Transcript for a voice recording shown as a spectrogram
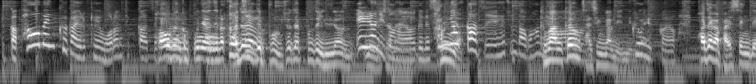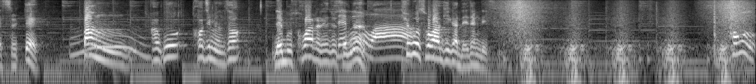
그러니까 파워뱅크가 이렇게 워런티까지 파워뱅크뿐이 아니라 보증 가전제품, 휴대폰도 1년. 1년이잖아요. 근데 3년까지 해준다고 하면 그만큼 자신감이 있는 거예요. 그러니까요. 화재가 발생됐을 때빵 하고 터지면서 내부 소화를 해줄 수 내부 있는 소화. 튜브 소화기가 내장돼 있습니다. 정우.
